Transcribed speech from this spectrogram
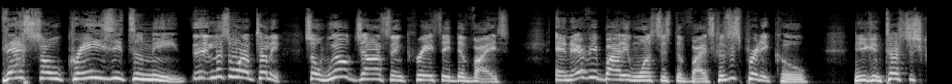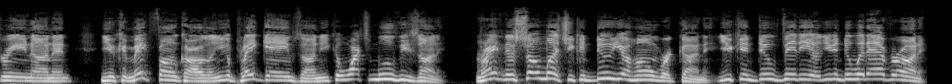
That's so crazy to me. Listen what I'm telling you. So Will Johnson creates a device and everybody wants this device because it's pretty cool. You can touch the screen on it. You can make phone calls on it. You can play games on it. You can watch movies on it right? There's so much. You can do your homework on it. You can do video. You can do whatever on it.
